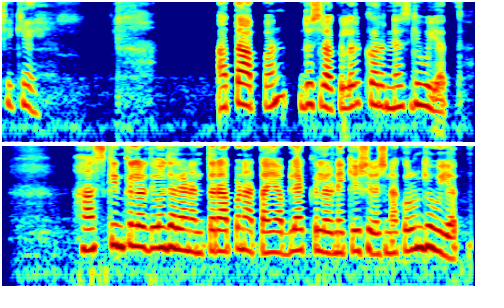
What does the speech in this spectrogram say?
ठीक आहे. आता आपण दुसरा कलर करण्यास घेऊयात. हा स्किन कलर देऊन झाल्यानंतर आपण आता या ब्लॅक कलरने केश रचना करून घेऊयात.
